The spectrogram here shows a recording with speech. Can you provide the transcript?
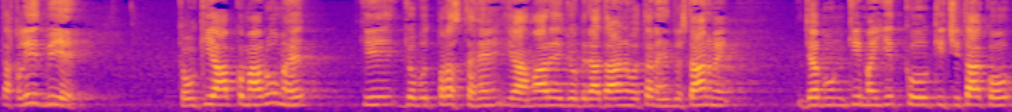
تقلید بھی ہے۔ کیونکہ آپ کو معلوم ہے کہ جو بت پرست ہیں یا ہمارے جو برادران وطن ہیں ہندوستان میں، جب ان کی میت کو، کی چتا کو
